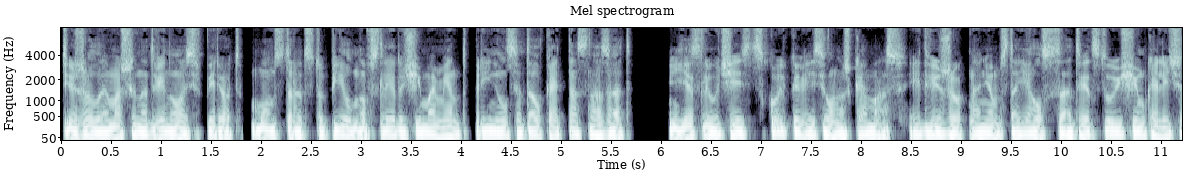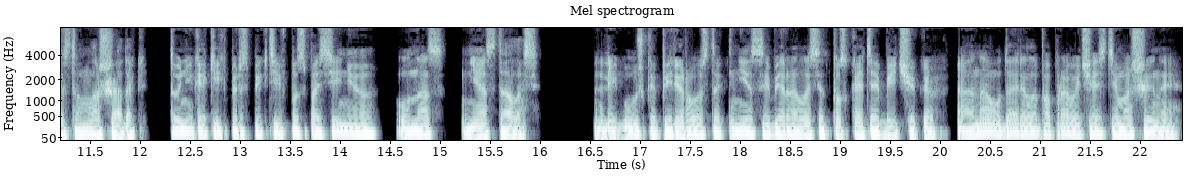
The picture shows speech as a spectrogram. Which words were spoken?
Тяжелая машина двинулась вперед. Монстр отступил, но в следующий момент принялся толкать нас назад. Если учесть, сколько весил наш КАМАЗ, и движок на нем стоял с соответствующим количеством лошадок, то никаких перспектив по спасению у нас не осталось. Лягушка-переросток не собиралась отпускать обидчиков. Она ударила по правой части машины.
